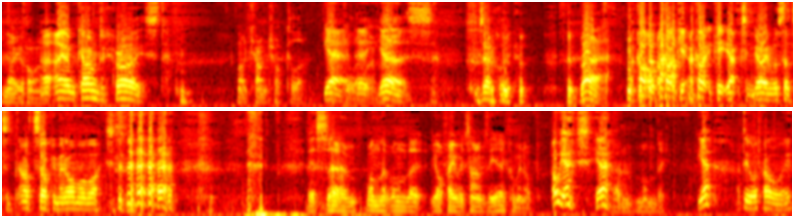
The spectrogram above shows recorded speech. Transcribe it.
No, you're alright. I, I am Count Christ. like Count Chocula. Yeah, Chocula, uh, yes, exactly. there! I can't I can't keep I can't keep the accent going. We'll to, I'll talk in my normal voice. It's um, one that one of the, your favourite times of the year coming up oh yes, yeah, on Monday. yeah. I do love Halloween.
